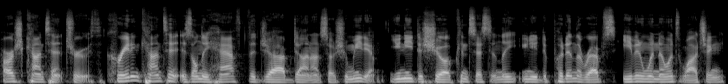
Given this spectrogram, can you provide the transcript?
Harsh content truth. Creating content is only half the job done on social media. You need to show up consistently. You need to put in the reps even when no one's watching.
